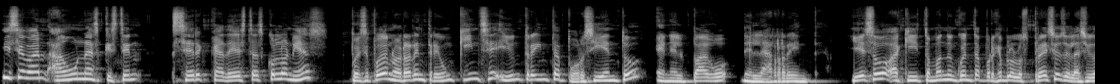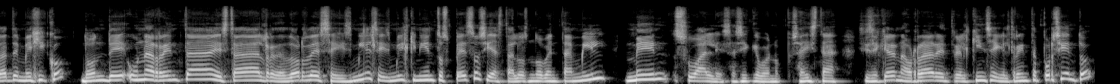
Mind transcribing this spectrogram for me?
y se van a unas que estén cerca de estas colonias, pues se pueden ahorrar entre un 15 y un 30% en el pago de la renta. Y eso aquí tomando en cuenta, por ejemplo, los precios de la Ciudad de México, donde una renta está alrededor de 6 mil, 6 mil 500 pesos y hasta los 90 mil mensuales. Así que bueno, pues ahí está. Si se quieren ahorrar entre el 15 y el 30%,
